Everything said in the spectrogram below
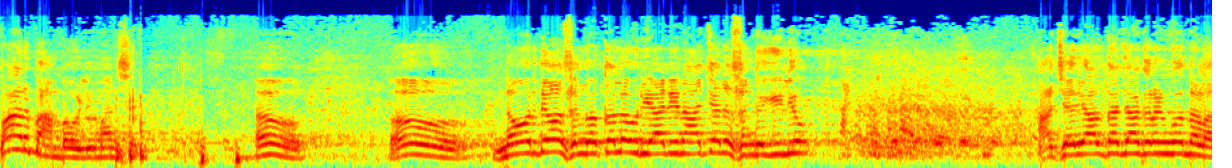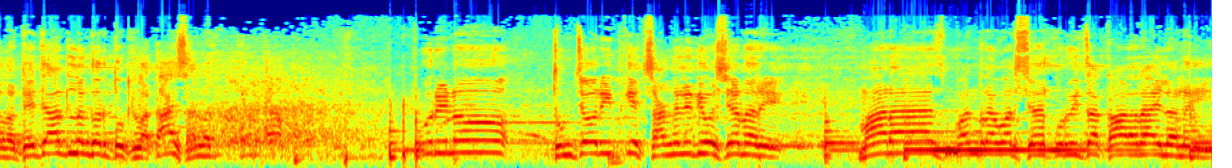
पार बांबवली माणसं. हो हो. नवरदेवा संघ कलवरी आली ना आचार्य संघ गेली हो. आचार्य आलता जागरण गोंधळाला त्याच्यात लंगर तुटला काय सांगत? पुरीनं तुमच्यावर इतके चांगले दिवस येणार आहे. महाराज पंधरा वर्षापूर्वीचा काळ राहिला नाही.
